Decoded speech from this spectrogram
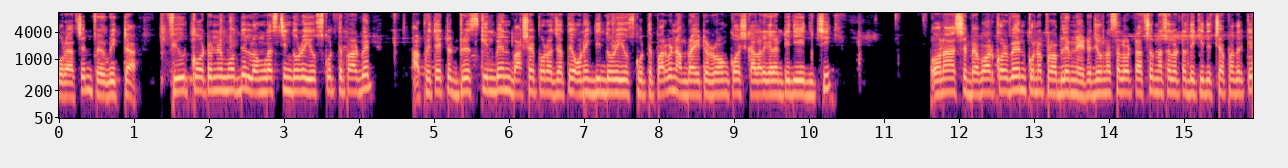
পরে আছেন ফেব্রিকটা পিওর কটনের মধ্যে লং লাস্টিং ধরে ইউজ করতে পারবেন। আপনি তো একটা ড্রেস কিনবেন, বাসায় পরা যাতে অনেক দিন ধরে ইউজ করতে পারবেন। আমরা এটা রং কস কালার গ্যারান্টি দিয়ে দিচ্ছি। অনায়াসে ব্যবহার করবেন, কোনো প্রবলেম নেই। এটা যে ওনা সালোয়ারটা আছে ওনা সালোয়ারটা দেখিয়ে দিচ্ছি আপনাদেরকে।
